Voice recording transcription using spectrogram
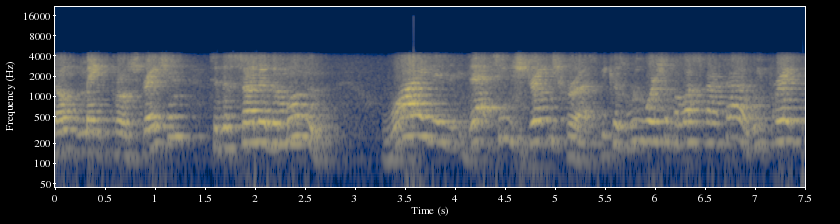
Don't make prostration to the sun or the moon. Why does that seem strange for us? Because we worship Allah subhanahu wa ta'ala. We pray.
